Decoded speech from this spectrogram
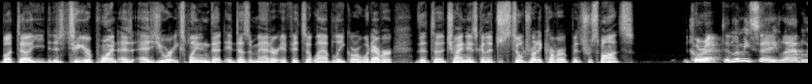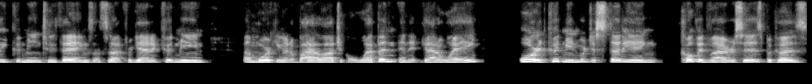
But uh, to your point, as as you were explaining that it doesn't matter if it's a lab leak or whatever, that uh, China is going to still try to cover up its response. Correct. And let me say, lab leak could mean two things. Let's not forget it could mean I'm working on a biological weapon and it got away, or it could mean we're just studying COVID viruses because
